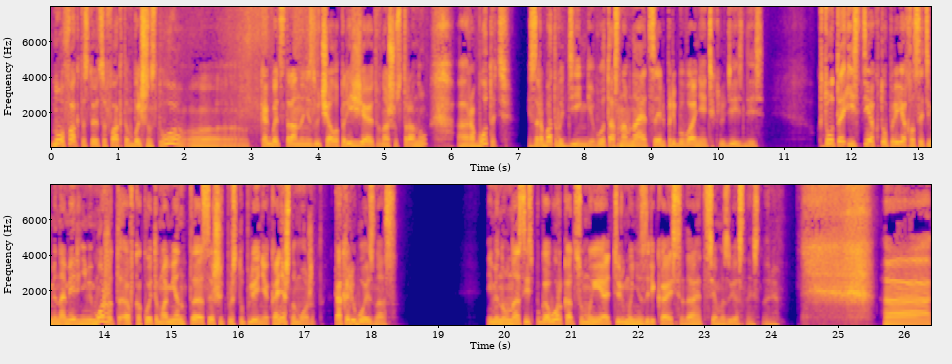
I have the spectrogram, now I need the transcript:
Но факт остается фактом. Большинство, э, как бы это странно ни звучало, приезжают в нашу страну э, работать и зарабатывать деньги. Вот основная цель пребывания этих людей здесь. Кто-то из тех, кто приехал с этими намерениями, может э, в какой-то момент совершить преступление? Конечно, может. Как и любой из нас. Именно у нас есть поговорка «от сумы и от тюрьмы не зарекайся», да, это всем известная история. 15 а,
